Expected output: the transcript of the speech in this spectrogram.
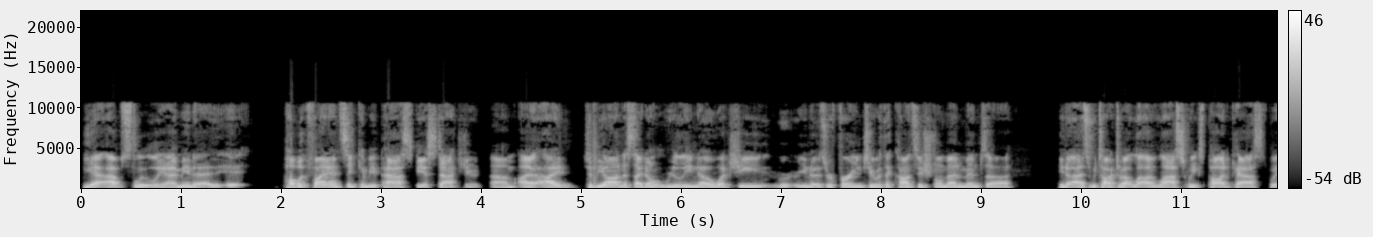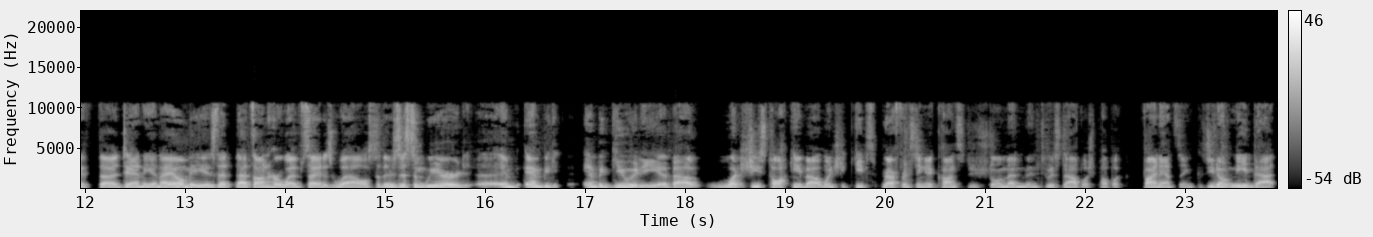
Yeah, absolutely. I mean, uh, it, public financing can be passed via statute. Um, I, I, to be honest, I don't really know what she, you know, is referring to with a constitutional amendment. Uh, you know, as we talked about on last week's podcast with uh, Danny and Naomi, is that that's on her website as well. So there's just some weird uh, amb- ambiguity about what she's talking about when she keeps referencing a constitutional amendment to establish public financing, because you don't need that.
